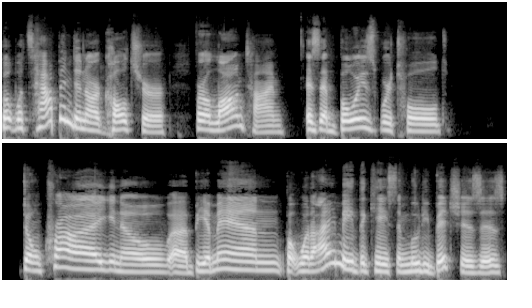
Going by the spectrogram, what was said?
But what's happened in our culture for a long time is that boys were told, "Don't cry," you know, uh, be a man. But what I made the case in Moody Bitches is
